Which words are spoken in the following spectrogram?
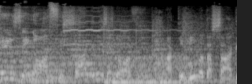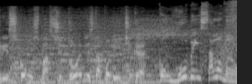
Sagres em Off. Sagres em Off. A coluna da Sagres com os bastidores da política. Com Rubens Salomão.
